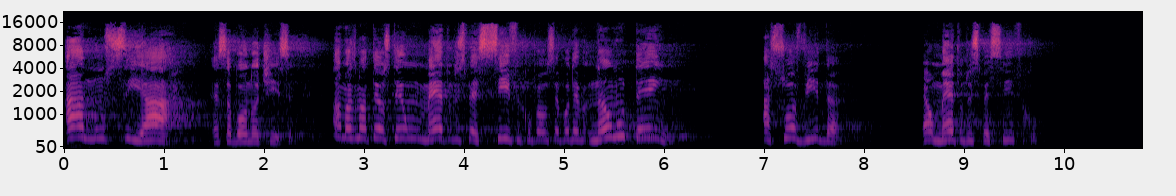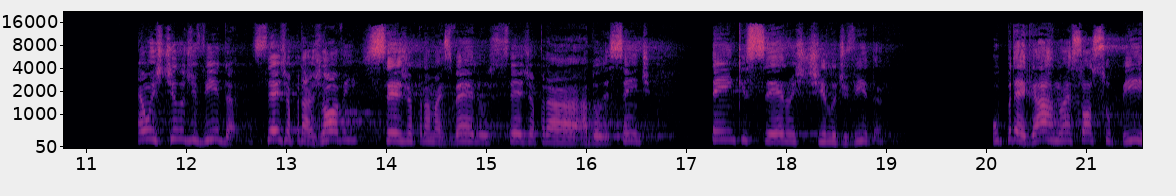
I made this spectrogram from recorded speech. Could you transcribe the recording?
anunciar essa boa notícia. Ah, mas Mateus, tem um método específico para você poder. Não, não tem. A sua vida é um método específico. É um estilo de vida, seja para jovem, seja para mais velho, seja para adolescente, tem que ser um estilo de vida. O pregar não é só subir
